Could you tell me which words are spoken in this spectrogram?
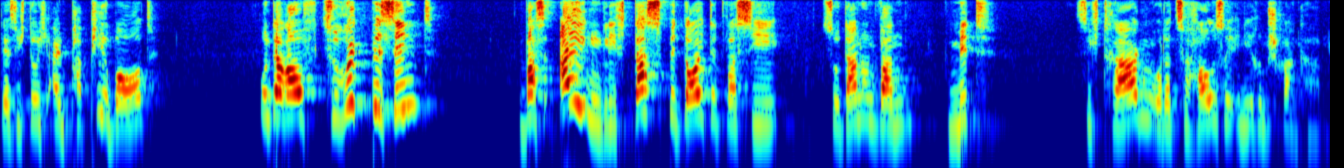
der sich durch ein Papier bohrt und darauf zurückbesinnt, was eigentlich das bedeutet, was sie so dann und wann mit sich tragen oder zu Hause in ihrem Schrank haben.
